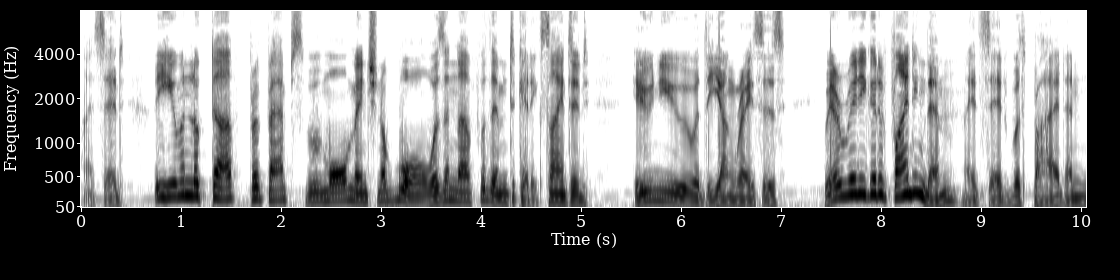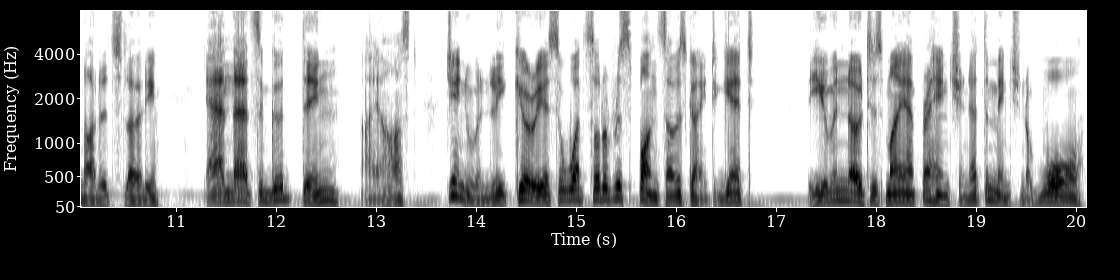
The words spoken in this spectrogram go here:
I said. The human looked up, perhaps more mention of war was enough for them to get excited. Who knew with the young races? We're really good at finding them, it said with pride and nodded slowly. And that's a good thing, I asked, genuinely curious of what sort of response I was going to get. The human noticed my apprehension at the mention of war.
